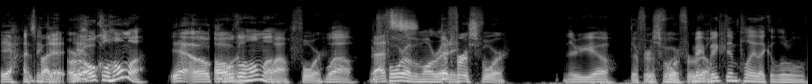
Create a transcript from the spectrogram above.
Yeah, I that's think about that, it. or yeah. Oklahoma. yeah, Oklahoma. Oklahoma. Wow, four. Wow, there's That's four of them already. The first four. There you go. Their first four for make, real. make them play like a little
